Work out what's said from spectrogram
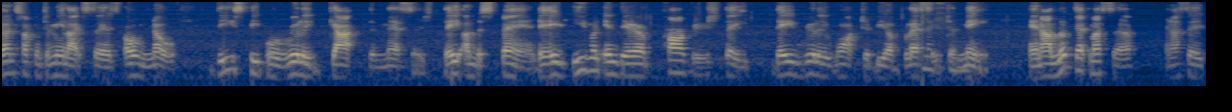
done something to me like says, oh no, these people really got the message. They understand. They even in their impoverished state, they really want to be a blessing to me. And I looked at myself and I said,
